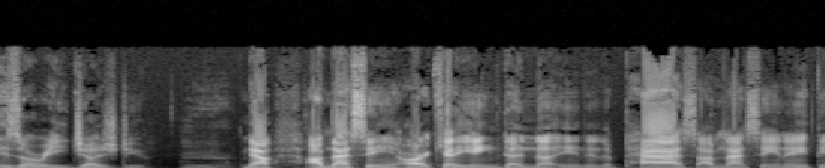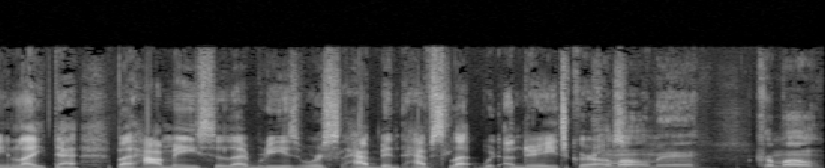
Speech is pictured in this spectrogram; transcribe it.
has already judged you. Now, I'm not saying R. Kelly ain't done nothing in the past. I'm not saying anything like that. But how many celebrities were have been have slept with underage girls? Come on, man. Come on.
